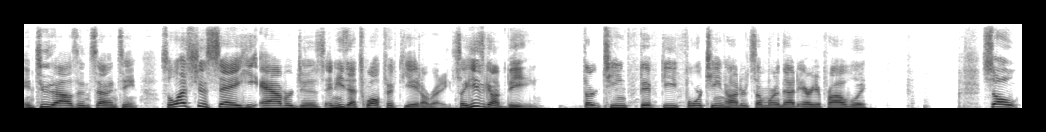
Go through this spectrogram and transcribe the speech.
in 2017. So let's just say he averages, and he's at 1,258 already. So he's going to be 1,350, 1,400, somewhere in that area probably. So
